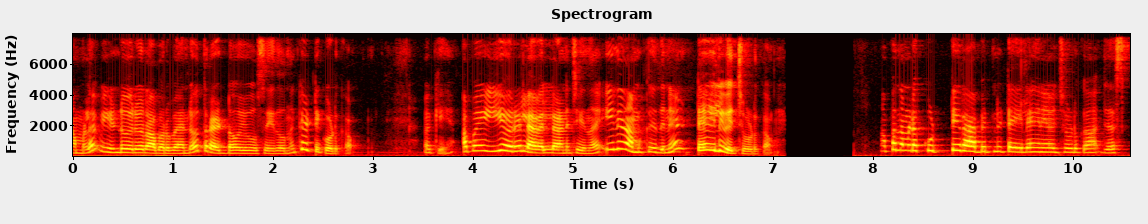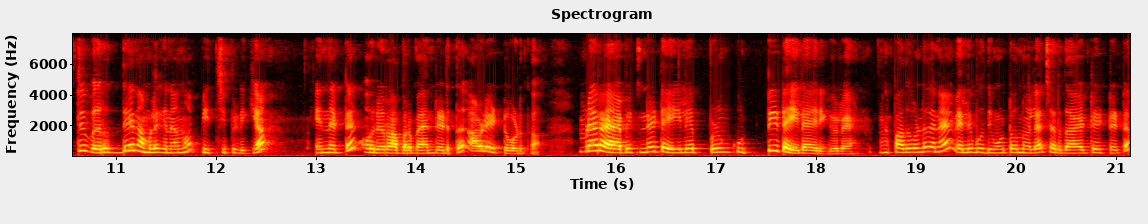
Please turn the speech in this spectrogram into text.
നമ്മൾ വീണ്ടും ഒരു റബ്ബർ ബാൻഡോ ത്രെഡോ യൂസ് ചെയ്തൊന്ന് കെട്ടിക്കൊടുക്കാം. ഓക്കെ അപ്പോൾ ഈ ഒരു ലെവലിലാണ് ചെയ്യുന്നത്. ഇനി നമുക്ക് ഇതിന് ടെയിൽ വെച്ച് കൊടുക്കാം. അപ്പോൾ നമ്മുടെ കുട്ടി റാബിറ്റിന് ടെയിൽ എങ്ങനെ വെച്ച് കൊടുക്കുക? ജസ്റ്റ് വെറുതെ നമ്മളിങ്ങനെ ഒന്ന് പിച്ചി പിടിക്കാം. എന്നിട്ട് ഒരു റബ്ബർ ബാൻഡ് എടുത്ത് അവിടെ ഇട്ട് കൊടുക്കുക. നമ്മുടെ റാബിറ്റിന്റെ ടെയിൽ എപ്പോഴും കുട്ടി ടെയിലായിരിക്കും അല്ലേ അപ്പോൾ അതുകൊണ്ട് തന്നെ വലിയ ബുദ്ധിമുട്ടൊന്നുമില്ല. ചെറുതായിട്ട് ഇട്ടിട്ട്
